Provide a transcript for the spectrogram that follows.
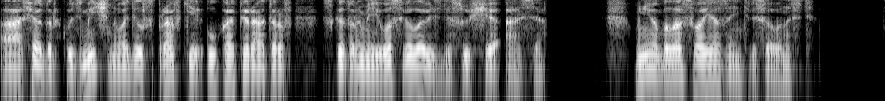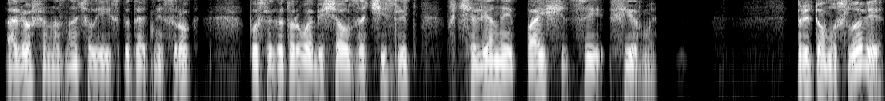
а Федор Кузьмич наводил справки у кооператоров, с которыми его свела вездесущая Ася. У нее была своя заинтересованность. Алеша назначил ей испытательный срок, после которого обещал зачислить в члены пайщицы фирмы. При том условии,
